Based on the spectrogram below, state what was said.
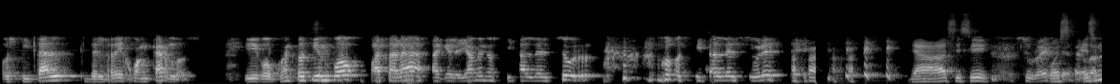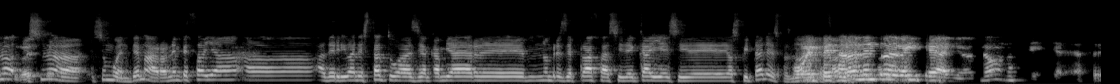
Hospital del Rey Juan Carlos. Y digo, ¿cuánto tiempo pasará hasta que le llamen Hospital del Sur o Hospital del Sureste? ya, sí, sí. pues es, es, un buen tema. Ahora han empezado ya a, derribar estatuas y a cambiar eh, nombres de plazas y de calles y de hospitales. Pues o empezarán dentro de 20 años, ¿no? no sé,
